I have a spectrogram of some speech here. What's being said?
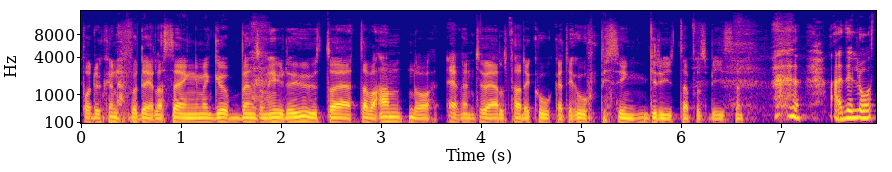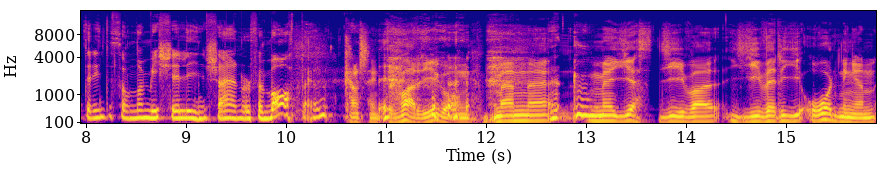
och du kunde få dela säng med gubben som hyrde ut och äta vad han då eventuellt hade kokat ihop i sin gryta på spisen. Ja, det låter inte som någon Michelinstjärnor för maten. Kanske inte varje gång, men eh, med gästgiveriordningen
